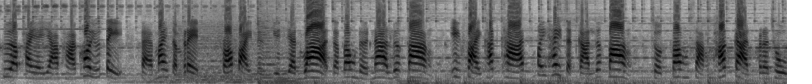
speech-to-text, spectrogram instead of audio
เพื่อพยายามหาข้อยุติ แต่ไม่สำเร็จ เพราะฝ่ายหนึ่งยืนยันว่าจะต้องเดินหน้าเลือกตั้ง อีกฝ่ายคัดค้านไม่ให้จัดการเลือกตั้ง จนต้องสั่งพักการประชุม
